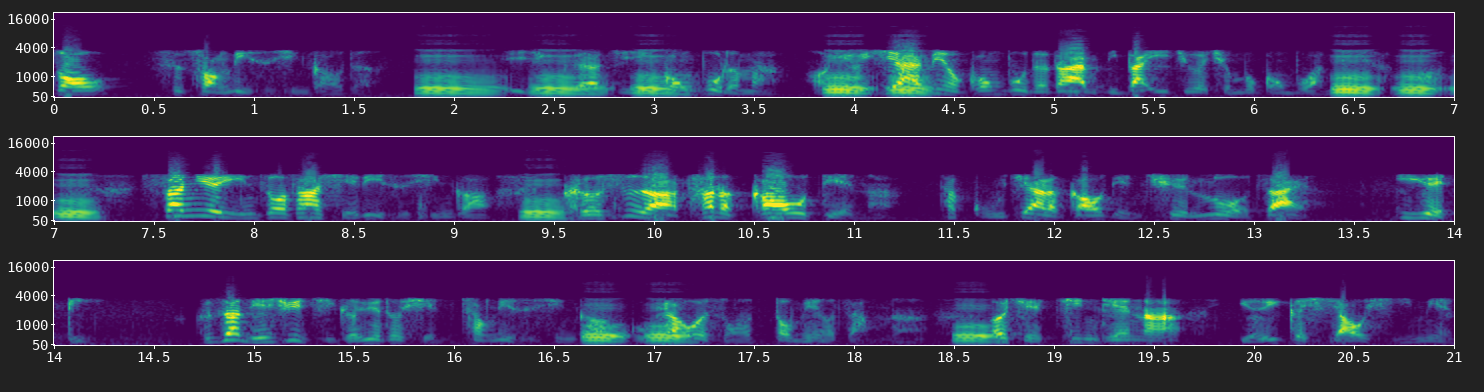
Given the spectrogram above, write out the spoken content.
收是创历史新高的，嗯已经呃已经公布了嘛，有一些还没有公布的，大概礼拜一就会全部公布完。嗯嗯嗯。三月营收它写历史新高，嗯。可是啊，它的高点啊，它股价的高点却落在一月底。可是它连续几个月都写创历史新高，嗯股票嗯。为什么都没有涨呢？嗯。而且今天呢、有一个消息面，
